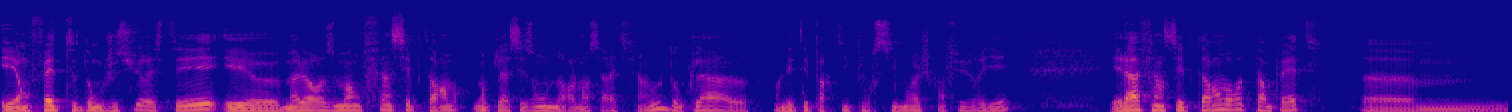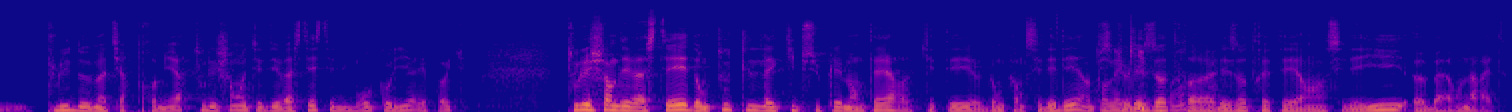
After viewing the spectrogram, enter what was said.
Et en fait, donc je suis resté et euh, malheureusement fin septembre, donc la saison normalement s'arrête fin août, donc là euh, on était parti pour six mois jusqu'en février. Et là fin septembre, tempête, plus de matières premières, tous les champs ont été dévastés, c'était du brocoli à l'époque. Tous les champs dévastés, donc toute l'équipe supplémentaire qui était euh, donc en CDD, hein, puisque équipe, les autres, euh, les autres étaient en CDI, euh, bah, on arrête.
